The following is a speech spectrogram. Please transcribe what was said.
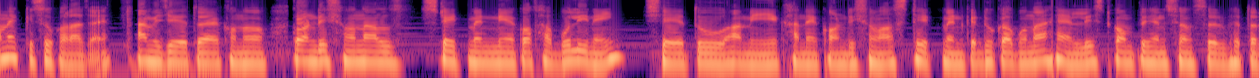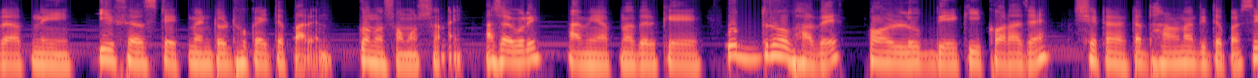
অনেক কিছু করা যায়। আমি যেহেতু এখনও কন্ডিশনাল স্টেটমেন্ট নিয়ে কথা বলি নাই, সেহেতু আমি এখানে কন্ডিশনাল স্টেটমেন্টকে ঢুকাবো না। হ্যাঁ লিস্ট কম্প্রিহেনশনস এর ভেতরে আপনি ইফ এল স্টেটমেন্টও ঢুকাইতে পারেন। কোনো সমস্যা নাই। আশা করি আমি আপনাদেরকে ক্ষুদ্রভাবে ফর লুপ দিয়ে কি করা যায়, সেটার একটা ধারণা দিতে পারছি।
